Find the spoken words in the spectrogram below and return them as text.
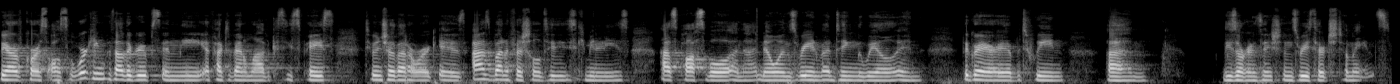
We are, of course, also working with other groups in the effective animal advocacy space to ensure that our work is as beneficial to these communities as possible and that no one's reinventing the wheel in the gray area between um, these organizations' research domains.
